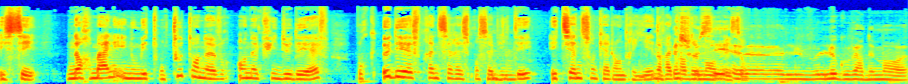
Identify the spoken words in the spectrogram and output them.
Et c'est normal et nous mettons tout en œuvre en appui d'EDF pour qu'EDF prenne ses responsabilités mhm. et tienne son calendrier de raccordement réseau. Euh, le, gouvernement,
